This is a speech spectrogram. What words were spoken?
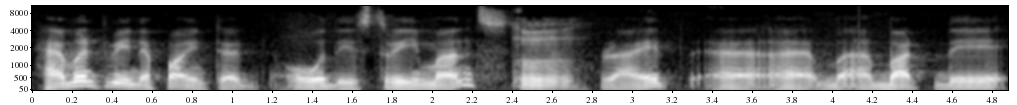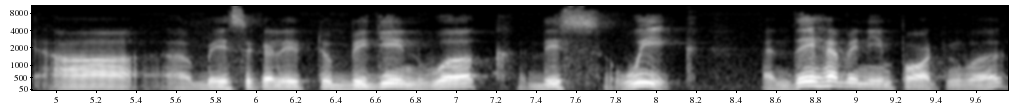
haven't been appointed over these three months, right? Uh, uh, but they are uh, basically to begin work this week, and they have an important work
